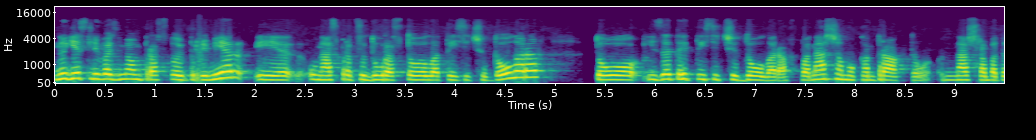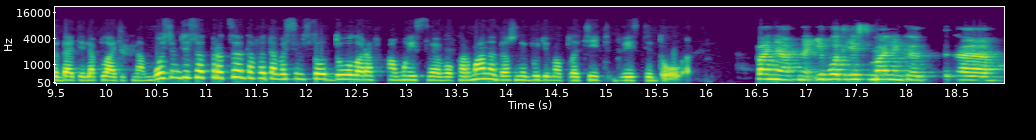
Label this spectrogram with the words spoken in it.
Ну, если возьмем простой пример, и у нас процедура стоила 1000 долларов, то из этой тысячи долларов по нашему контракту наш работодатель оплатит нам 80%, это 800 долларов, а мы из своего кармана должны будем оплатить 200 долларов. Понятно. И вот есть маленькая такая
